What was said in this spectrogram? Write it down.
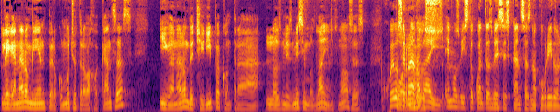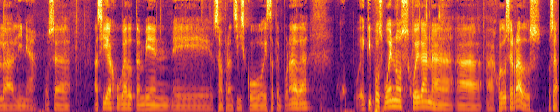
Le ganaron bien, pero con mucho trabajo a Kansas. Y ganaron de chiripa contra los mismísimos Lions, ¿no? O sea, es- Juegos cerrados. y- Hemos visto cuántas veces Kansas no ha cubrido la línea. O sea, así ha jugado también eh, San Francisco esta temporada. Equipos buenos juegan a, a- a juegos cerrados. O sea,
